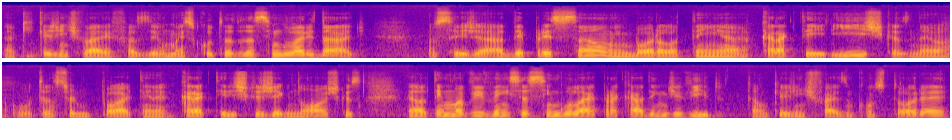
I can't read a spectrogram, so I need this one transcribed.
né, o que, que a gente vai fazer? Uma escuta da singularidade. Ou seja, a depressão, embora ela tenha características, né, o transtorno bipolar tenha características diagnósticas, ela tem uma vivência singular para cada indivíduo. Então, o que a gente faz no consultório é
